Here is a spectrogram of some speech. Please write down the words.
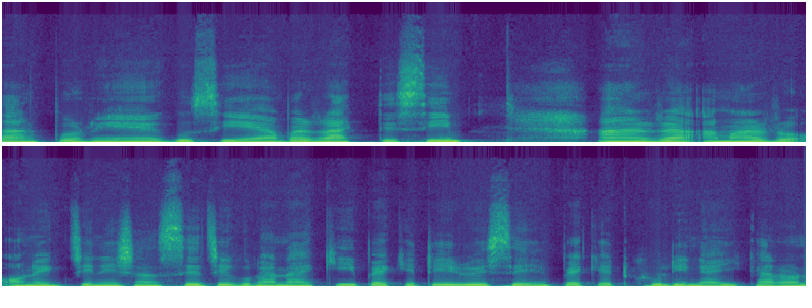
তারপরে গুছিয়ে আবার রাখতেছি। আর আমার অনেক জিনিস আছে যেগুলো নাকি প্যাকেটেই রয়েছে, প্যাকেট খুলি নাই। কারণ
